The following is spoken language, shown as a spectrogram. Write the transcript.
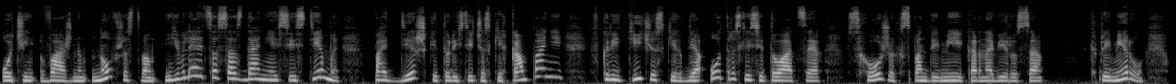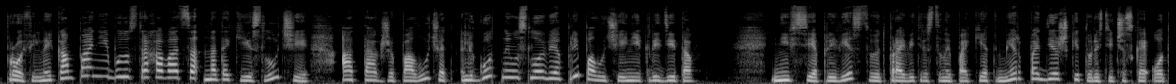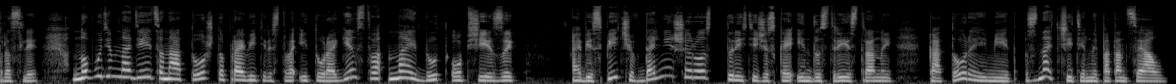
очень важным новшеством является создание системы поддержки туристических компаний в критических для отрасли ситуациях, схожих с пандемией коронавируса. К примеру, профильные компании будут страховаться на такие случаи, а также получат льготные условия при получении кредитов. Не все приветствуют правительственный пакет мер поддержки туристической отрасли, но будем надеяться на то, что правительство и турагентства найдут общий язык – обеспечив дальнейший рост туристической индустрии страны, которая имеет значительный потенциал.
